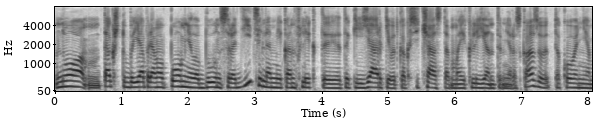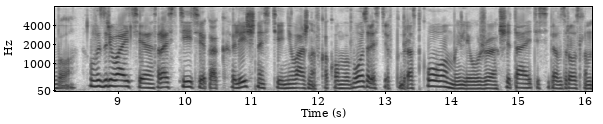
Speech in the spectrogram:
Но так, чтобы я прямо помнила бунт с родителями, конфликты такие яркие, вот как сейчас там мои клиенты мне рассказывают, такого не было. Вызревайте, растите как личности, неважно в каком вы возрасте, в подростковом или уже считаете себя взрослым.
